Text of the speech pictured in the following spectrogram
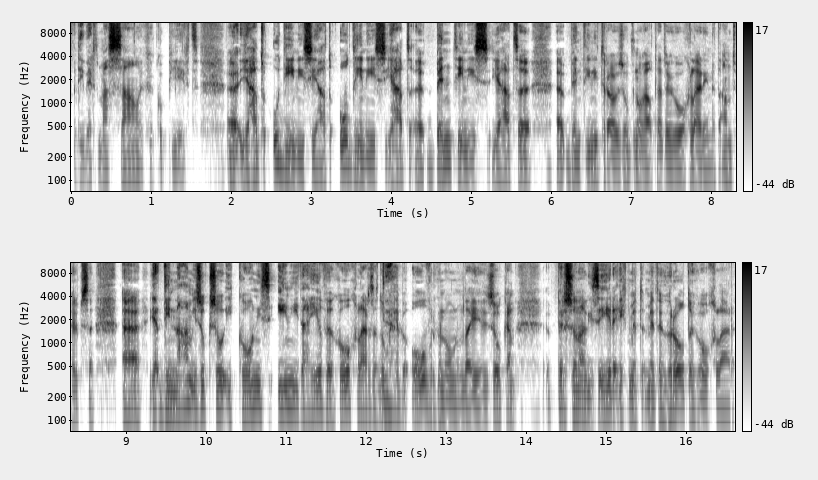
Die werd massaal gekopieerd. Eh, je had Oudinis, je had Odinis, je had eh, Bentinis, je had eh, Bentini trouwens ook nog altijd een goochelaar in het Antwerpse. Ja, die naam is ook zo iconisch, Ini, dat heel veel goochelaars dat ook Ja. hebben overgenomen, omdat je zo kan personaliseren echt met, met een grote goochelaar.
